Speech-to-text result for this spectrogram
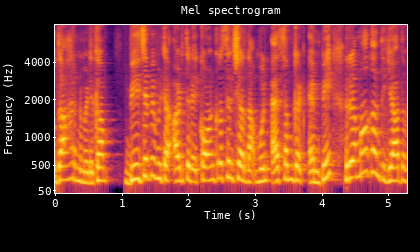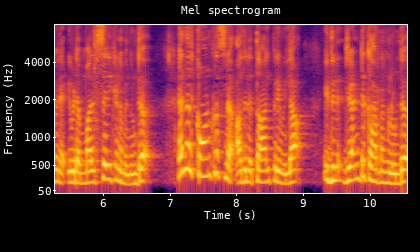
ഉദാഹരണമെടുക്കാം ബി ജെ പി വിട്ട് അടുത്തിടെ കോൺഗ്രസിൽ ചേർന്ന മുൻ അസംഗഡ് എം പി രമാകാന്ത് യാദവിന് ഇവിടെ മത്സരിക്കണമെന്നുണ്ട്. എന്നാൽ കോൺഗ്രസിന് അതിന് താല്പര്യമില്ല ഇതിന് രണ്ട് കാരണങ്ങളുണ്ട്.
